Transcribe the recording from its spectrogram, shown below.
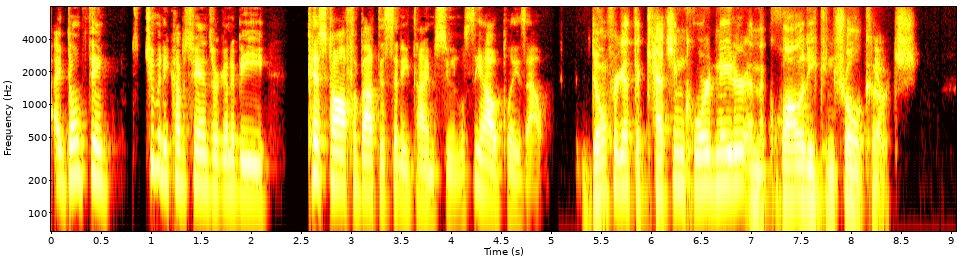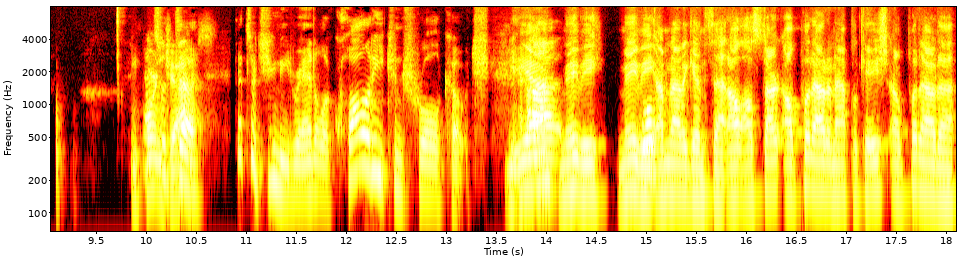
I don't think too many Cubs fans are going to be pissed off about this anytime soon. We'll see how it plays out. Don't forget the catching coordinator and the quality control coach. Yeah. Important that's what, uh, that's what you need, Randall. A quality control coach. Yeah, uh, maybe, maybe. Well, I'm not against that. I'll, I'll, start. I'll put out an application. I'll put out a,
